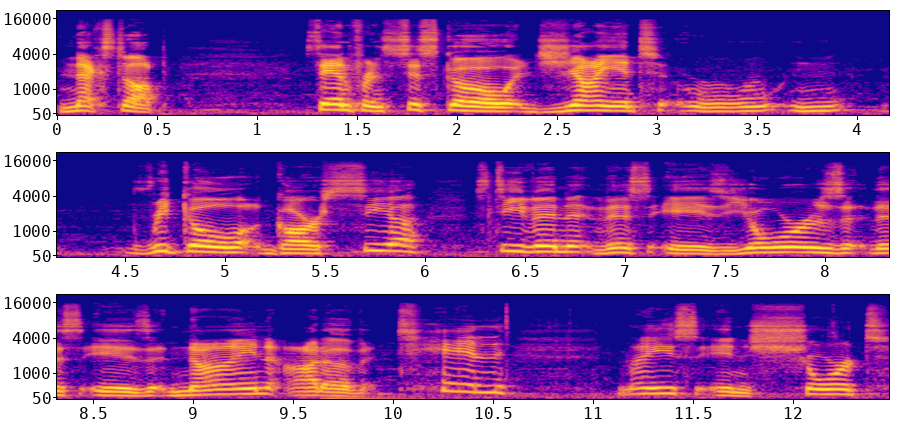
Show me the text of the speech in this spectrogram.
Next up, San Francisco Giant Rico Garcia. Steven, this is yours. This is 9 out of 10. Nice and short.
